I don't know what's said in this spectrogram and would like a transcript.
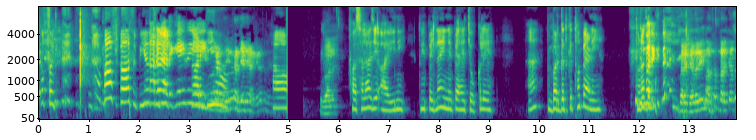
ਹੱਸ ਹੱਸ ਪੀ ਹੱਸ ਲੜ ਗਈ ਸੀ। ਅੜ ਗਈ ਹੋ। ਵਨ। ਫਸਲ ਹਜੇ ਆਈ ਨਹੀਂ। ਤੁਸੀਂ ਪਹਿਲਾਂ ਇੰਨੇ ਪੈਸੇ ਚੁੱਕ ਲਏ। ਹੈ? ਬਰਗਤ ਕਿੱਥੋਂ ਪੈਣੀ ਹੈ ਥੋੜਾ ਬਰਕਤ ਨਹੀਂ ਮਤ ਬਰਕਤ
